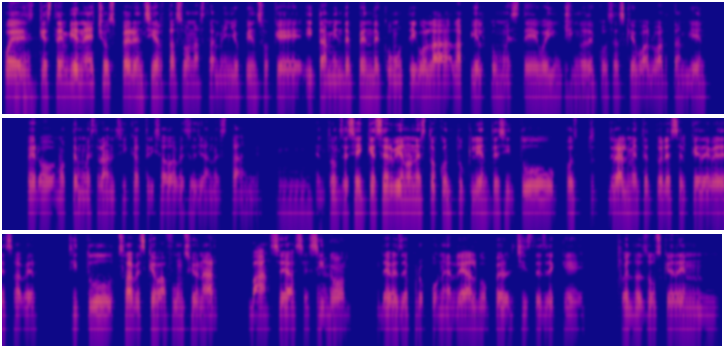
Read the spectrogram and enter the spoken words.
pues sí. que estén bien hechos, pero en ciertas zonas también yo pienso que, y también depende, como te digo, la, la piel como esté, güey, un chingo de cosas que evaluar también, pero no te muestran el cicatrizado, a veces ya no están, güey. Mm, Entonces hay que ser bien honesto con tu cliente. Si tú, pues realmente tú eres el que debe de saber. Si tú sabes que va a funcionar, va, se hace. Si no, debes de proponerle algo, pero el chiste es de que pues los dos queden,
